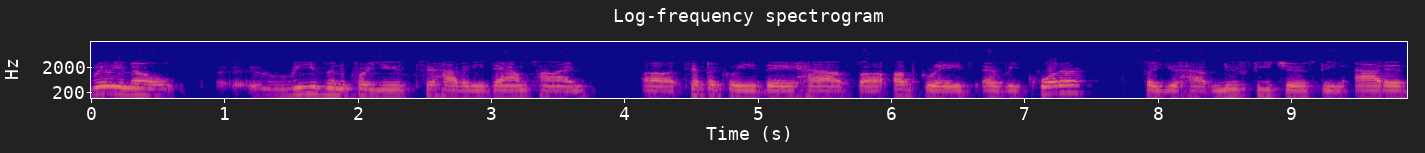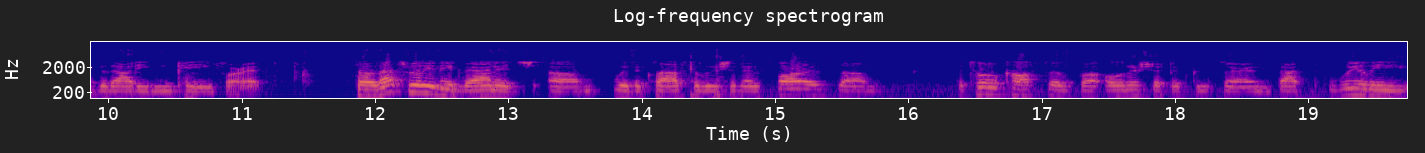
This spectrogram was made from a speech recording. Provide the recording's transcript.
really no reason for you to have any downtime. Uh, typically, they have uh, upgrades every quarter, so you have new features being added without even paying for it. So that's really the advantage um, with the cloud solution. As far as um, the total cost of uh, ownership is concerned, that really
